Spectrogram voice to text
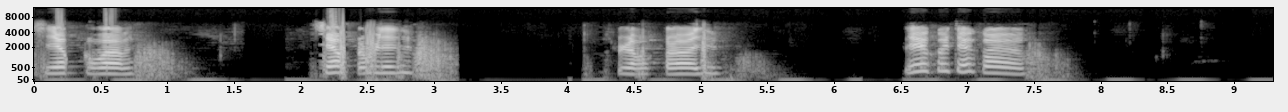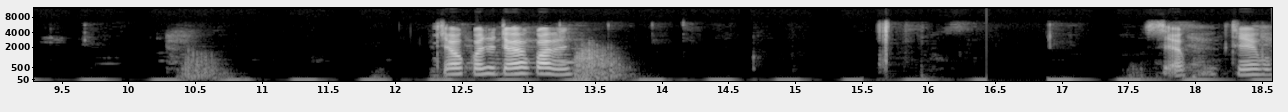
Серкова. Серка, блин. Прям крали. Лего такая. Серка, ты такая. Тихо.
